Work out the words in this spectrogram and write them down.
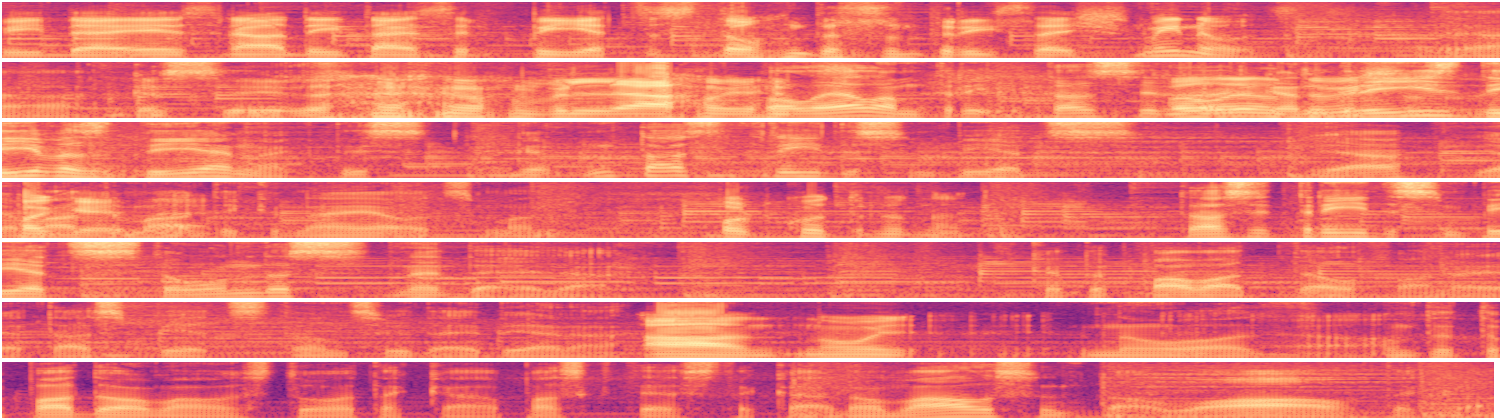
vidējais rādītājs ir 5 stundas un 36 minūtes. jā Kas ir ir? bļauj. Palielam, tri, tas ir Palielam, gandrīz visu- divas dienas. Nu, tas ir 35. Jā, ja Pagaid, matemātika nejauc man. Par ko tu runā? Tas ir 35 stundas nedēļā. Kad tu pavadi telefonā, ja tas ir 5 stundas vidēji dienā. Ah, nu, Nu, Jā. un tad tu padomā uz to, tā kā, paskaties tā kā, no malas, un tā, wow! Tā kā.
